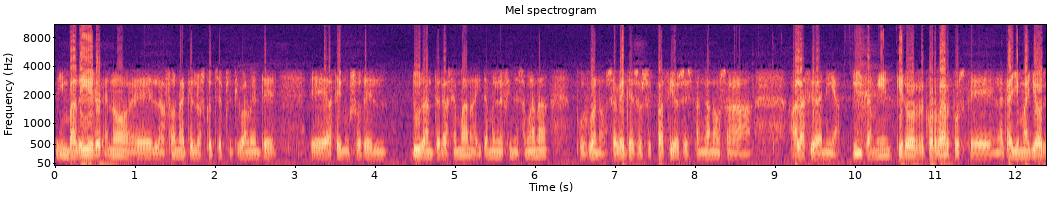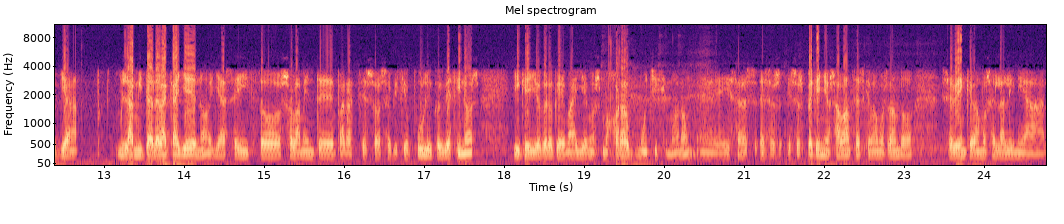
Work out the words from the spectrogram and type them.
invadir ¿no? Eh, la zona que los coches principalmente eh, hacen uso del durante la semana y también el fin de semana, pues bueno, se ve que esos espacios están ganados a, a la ciudadanía. Y también quiero recordar pues que en la calle Mayor ya la mitad de la calle no ya se hizo solamente para acceso a servicio público y vecinos y que yo creo que ahí hemos mejorado muchísimo no eh, esas, esos, esos pequeños avances que vamos dando se ven que vamos en la línea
